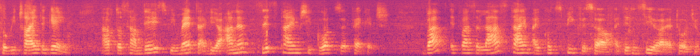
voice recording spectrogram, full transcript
So we tried again. After some days we met, I hear Anne, this time she got the package. But it was the last time I could speak with her. I didn't see her, I told you.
